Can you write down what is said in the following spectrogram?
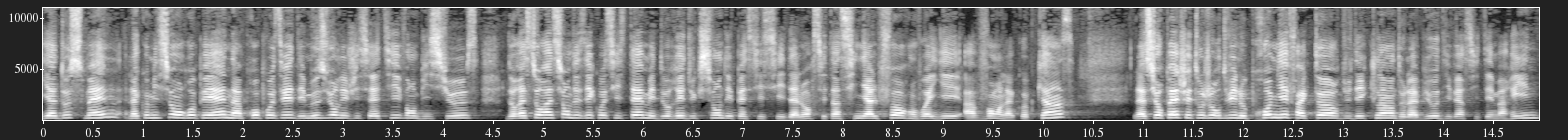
il y a deux semaines, la Commission européenne a proposé des mesures législatives ambitieuses de restauration des écosystèmes et de réduction des pesticides. Alors c'est un signal fort envoyé avant la COP 15. La surpêche est aujourd'hui le premier facteur du déclin de la biodiversité marine.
